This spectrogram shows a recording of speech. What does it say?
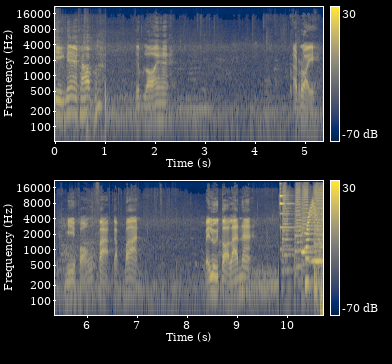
อีกแน่ครับ เรียบร้อยฮะ อร่อย มีของฝากกลับบ้าน ไปลุยต่อร้านหน้าข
